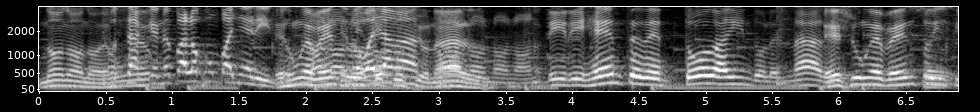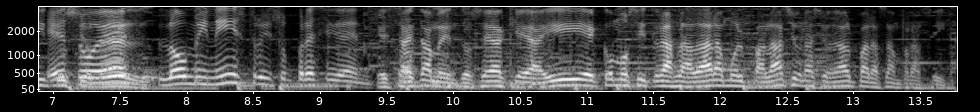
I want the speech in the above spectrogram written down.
No, no, no. Es O sea, un, que no es para los compañeritos. es un No, no, evento no, a- institucional. No, no, no, no. Dirigente de toda índole, nadie. es un evento Sí. Eso institucional. es los ministros y su presidente. Exactamente, o sea que ahí es como si trasladáramos el Palacio Nacional para San Francisco.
